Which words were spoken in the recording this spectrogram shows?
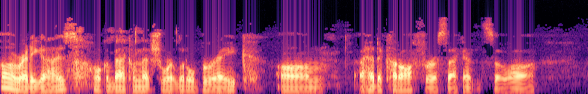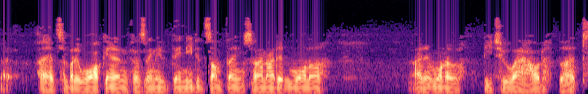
Alrighty guys, welcome back from that short little break. Um, I had to cut off for a second, so uh, I had somebody walk in because they need they needed something, so and I didn't want to I didn't want to be too loud, but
